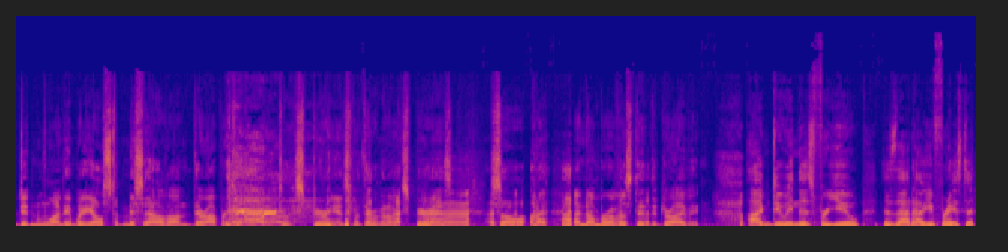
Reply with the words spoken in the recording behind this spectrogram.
didn't want anybody else to miss out on their opportunity to experience what they were going to experience. So I, a number of us did the driving. I'm doing this for you. Is that how you phrased it?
